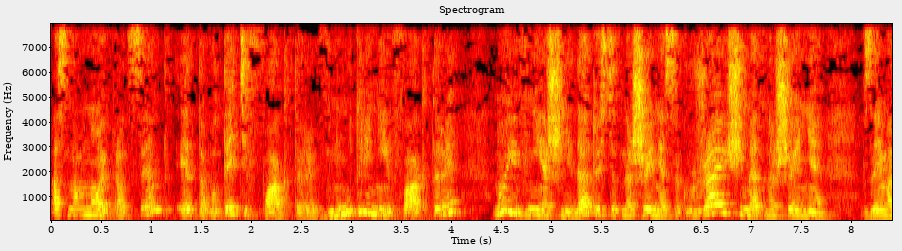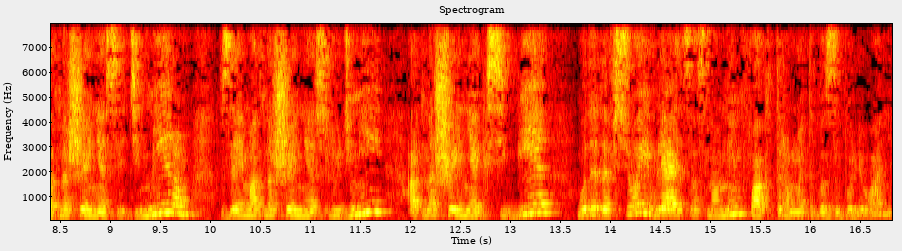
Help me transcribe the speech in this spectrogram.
основной процент, это вот эти факторы, внутренние факторы, ну и внешние, да, то есть отношения с окружающими, отношения, взаимоотношения с этим миром, взаимоотношения с людьми, отношения к себе, вот это все является основным фактором этого заболевания.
